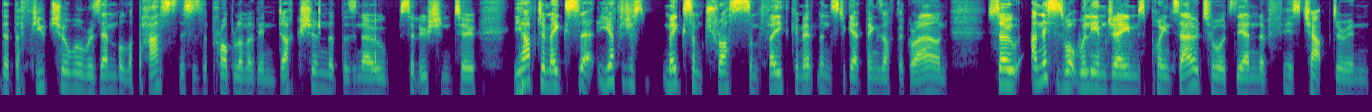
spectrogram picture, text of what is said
that the future will resemble the past. This is the problem of induction that there's no solution to. You have to make you have to just make some trust, some faith commitments to get things off the ground. So, and this is what William James points out towards the end of his chapter in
